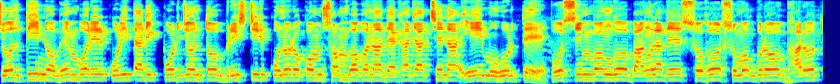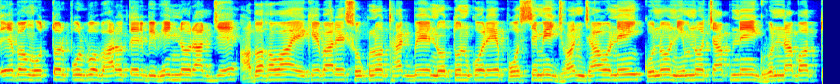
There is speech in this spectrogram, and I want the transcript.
চলতি নভেম্বরের কুড়ি তারিখ পর্যন্ত বৃষ্টির কোনো রকম সম্ভাবনা দেখা যাচ্ছে না এই মুহূর্তে। পশ্চিমবঙ্গ, বাংলাদেশ সহ সমগ্র ভারত এবং উত্তর পূর্ব ভারতের বিভিন্ন রাজ্যে আবহাওয়া একেবারে শুকনো থাকবে, নতুন করে পশ্চিমী ঝঞ্ঝাও নেই, কোনো নিম্নচাপ নেই, ঘূর্ণাবর্ত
